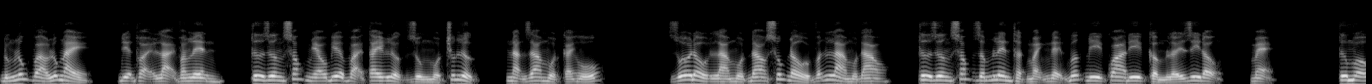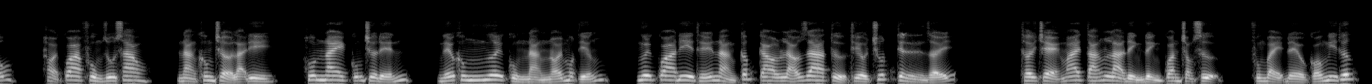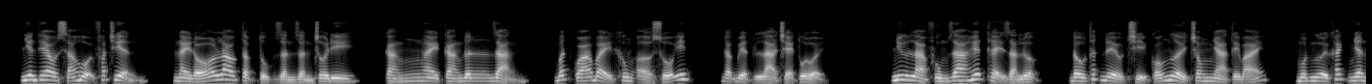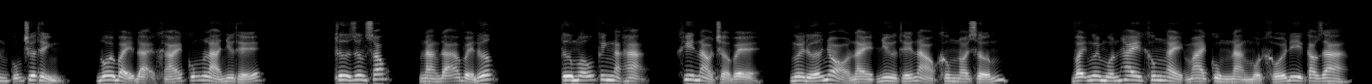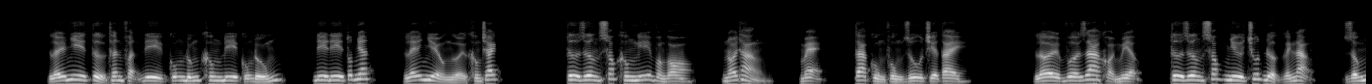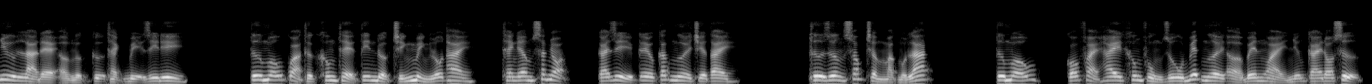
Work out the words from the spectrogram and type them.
Đúng lúc vào lúc này, điện thoại lại vang lên, tư dương sóc méo bia vải tay lược dùng một chút lực, nặn ra một cái hố. Dối đầu là một đao xúc đầu vẫn là một đao, tư dương sóc dấm lên thật mạnh nện bước đi qua đi cầm lấy di động, mẹ. Tư mẫu, hỏi qua Phùng Du sao, nàng không trở lại đi, hôm nay cũng chưa đến, nếu không ngươi cùng nàng nói một tiếng, ngươi qua đi thế nàng cấp cao lão ra tử thiêu chút tiền giấy. Thời trẻ mai táng là đỉnh đỉnh quan trọng sự, Phùng Bảy đều có nghi thức, nhiên theo xã hội phát triển, này đó lao tập tục dần dần trôi đi, càng ngày càng đơn giản, bất quá bảy không ở số ít, đặc biệt là trẻ tuổi. Như là Phùng ra hết thể giản lược, đầu thất đều chỉ có người trong nhà tế bái, một người khách nhân cũng chưa thỉnh, đôi bảy đại khái cũng là như thế. Tư Dương Sóc, nàng đã về nước. Tư mẫu kinh ngạc hạ, khi nào trở về, người đứa nhỏ này như thế nào không nói sớm. Vậy ngươi muốn hay không ngày mai cùng nàng một khối đi cao ra? Lấy nhi tử thân phận đi cũng đúng không đi cũng đúng, đi đi tốt nhất, lễ nhiều người không trách. Tư Dương Sóc không nghĩ vòng vo, nói thẳng, mẹ, ta cùng Phùng Du chia tay. Lời vừa ra khỏi miệng, Tư Dương Sóc như chút được gánh nặng, giống như là đè ở ngực cự thạch bị di đi. Tư mẫu quả thực không thể tin được chính mình lỗ thai, thanh âm sắc nhọn, cái gì kêu các ngươi chia tay. Tư Dương Sóc trầm mặc một lát. Tư mẫu, có phải hay không Phùng Du biết ngươi ở bên ngoài những cái đó sự?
